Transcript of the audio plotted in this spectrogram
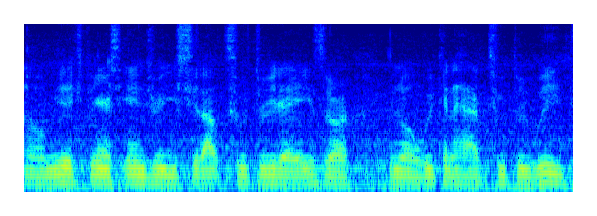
Um, you experience injury, you sit out two, three days, or you know, we can have two, three weeks.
